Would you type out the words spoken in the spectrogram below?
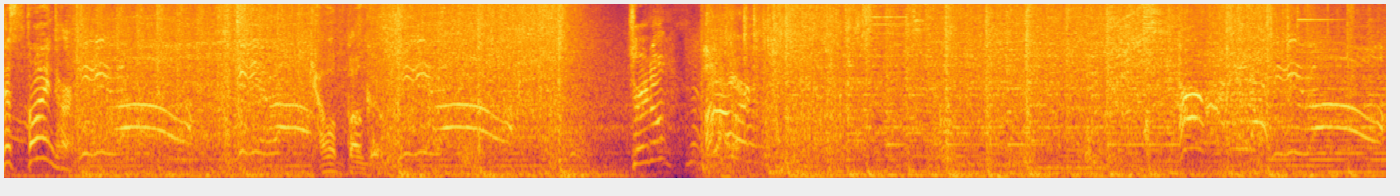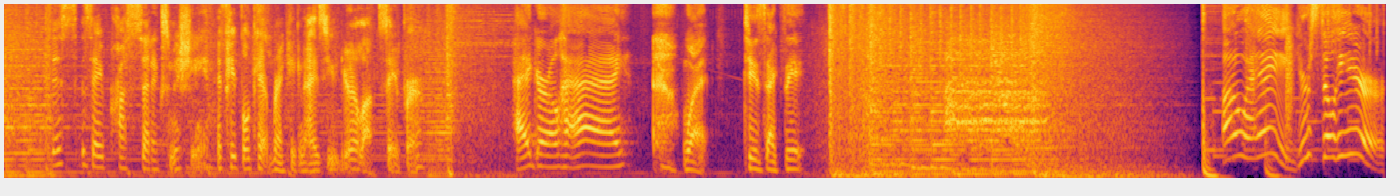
Just find her. Cowabunga. Turtle, power! This is a prosthetics machine. If people can't recognize you, you're a lot safer. Hey, girl, hey. What? Too sexy? Hey, you're still here.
